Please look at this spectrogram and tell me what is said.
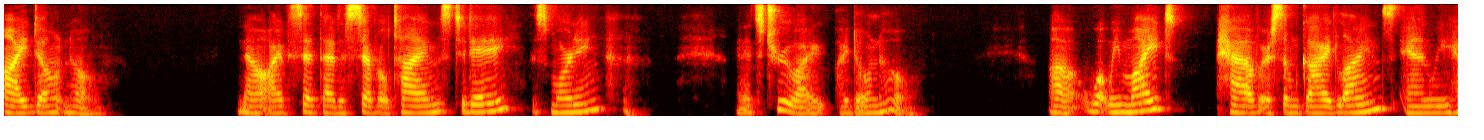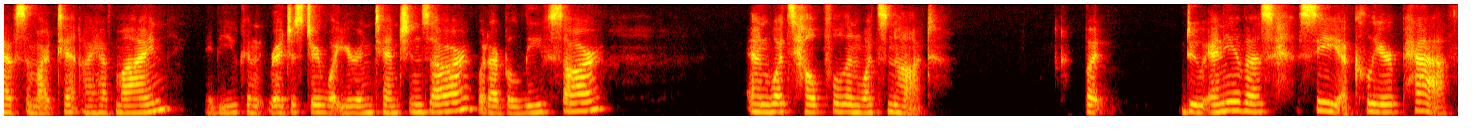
I don't know. Now, I've said that several times today, this morning, and it's true, I, I don't know. Uh, what we might have are some guidelines, and we have some, I have mine, Maybe you can register what your intentions are, what our beliefs are, and what's helpful and what's not. But do any of us see a clear path,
